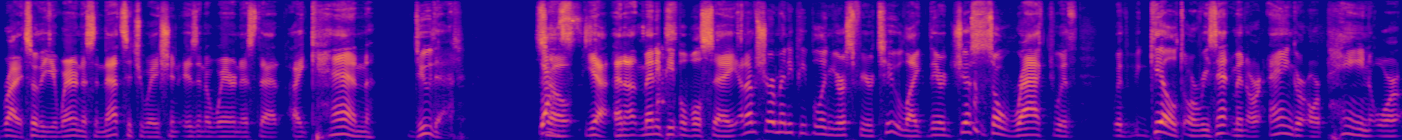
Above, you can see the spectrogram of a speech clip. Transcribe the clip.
Right. So the awareness in that situation is an awareness that I can do that. Yes. So yeah, and uh, many people will say, and I'm sure many people in your sphere too, like they're just so racked with with guilt or resentment or anger or pain or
